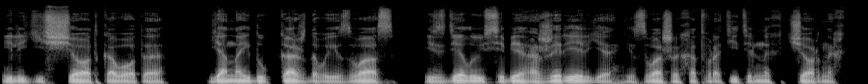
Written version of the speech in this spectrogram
или еще от кого-то. Я найду каждого из вас и сделаю себе ожерелье из ваших отвратительных черных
